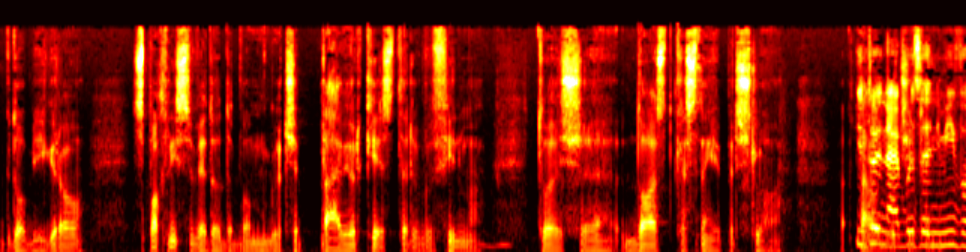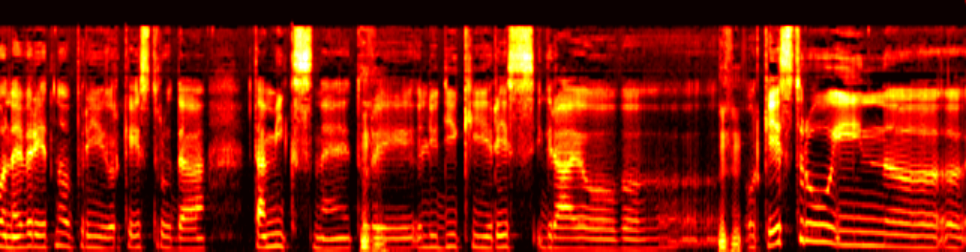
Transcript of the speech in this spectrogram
kdo bi igral. Sploh nisem vedel, da bo mogoče pravi orkester v filmu. Mhm. To je še dost kasneje prišlo. In to je najbolj zanimivo, neverjetno pri orkestru, da ta miks, ne, torej uh mhm. -huh. ljudi, ki res igrajo v uh mhm. -huh. orkestru in uh,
